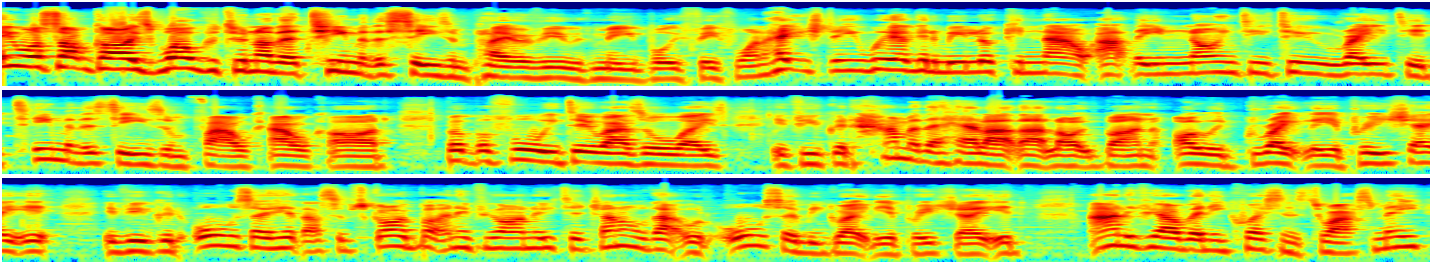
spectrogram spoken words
Hey, what's up, guys? Welcome to another Team of the Season player review with me, Boy FIFA 1 HD. We are going to be looking now at the 92 rated Team of the Season Falcao card. But before we do, as always, if you could hammer the hell out that like button, I would greatly appreciate it. If you could also hit that subscribe button if you are new to the channel, that would also be greatly appreciated. And if you have any questions to ask me,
